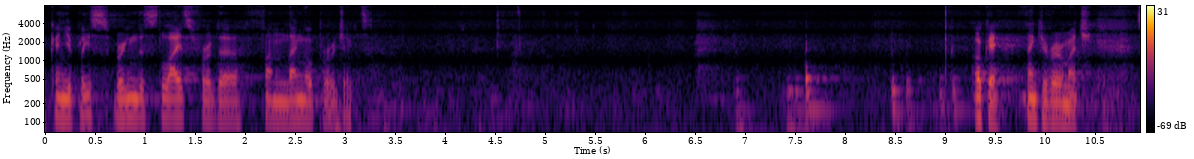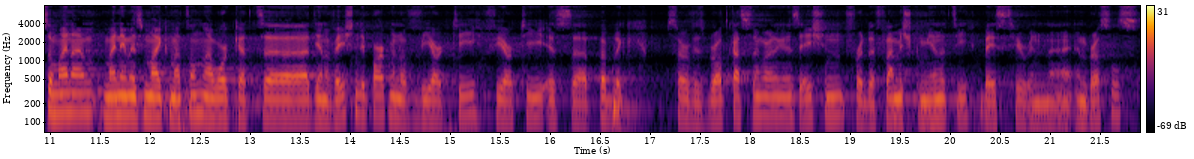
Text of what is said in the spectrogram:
can you please bring the slides for the Fandango project? Okay, thank you very much. So my name, my name is Mike Matton. I work at uh, the Innovation Department of VRT. VRT is a public service broadcasting organization for the Flemish community based here in, uh, in Brussels.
